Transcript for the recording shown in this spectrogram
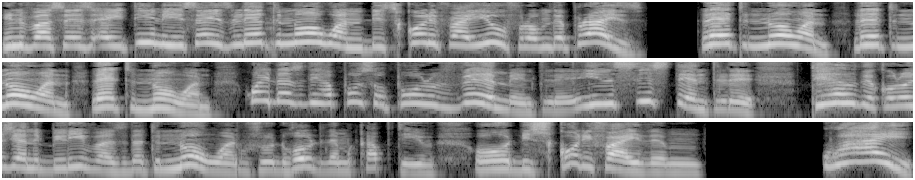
In verses 18, he says, let no one disqualify you from the prize. Let no one, let no one, let no one. Why does the apostle Paul vehemently, insistently tell the Colossian believers that no one should hold them captive or disqualify them? Why?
